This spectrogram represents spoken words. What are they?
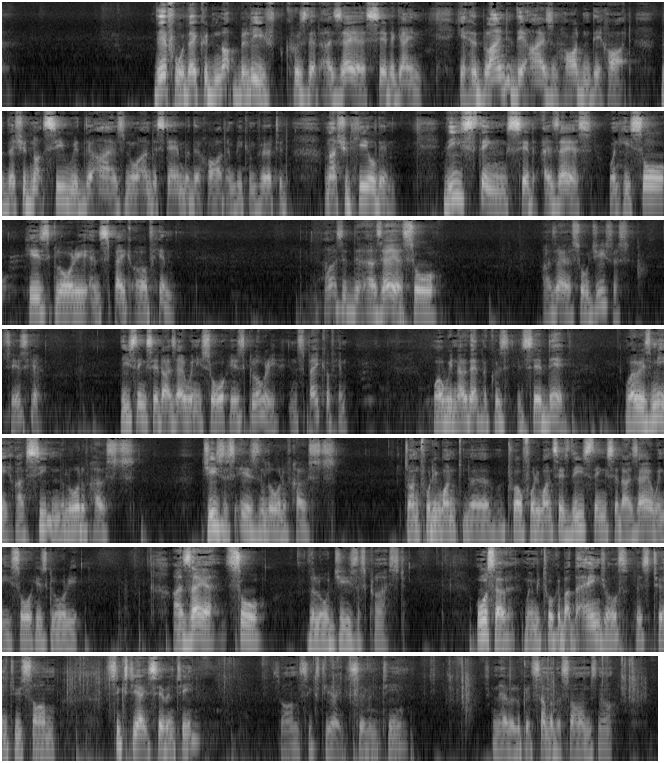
Therefore they could not believe because that Isaiah said again, He had blinded their eyes and hardened their heart, that they should not see with their eyes nor understand with their heart and be converted, and I should heal them. These things said Isaiah when he saw his glory and spake of him. How is it that Isaiah saw Isaiah saw Jesus? It says here. These things said Isaiah when he saw his glory and spake of him. Well, we know that because it said there, Woe is me, I've seen the Lord of hosts. Jesus is the Lord of hosts. John 41, uh, 12 41 says, These things said Isaiah when he saw his glory. Isaiah saw the Lord Jesus Christ. Also, when we talk about the angels, let's turn to Psalm 68 17. Psalm 68 17. Just going to have a look at some of the Psalms now.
